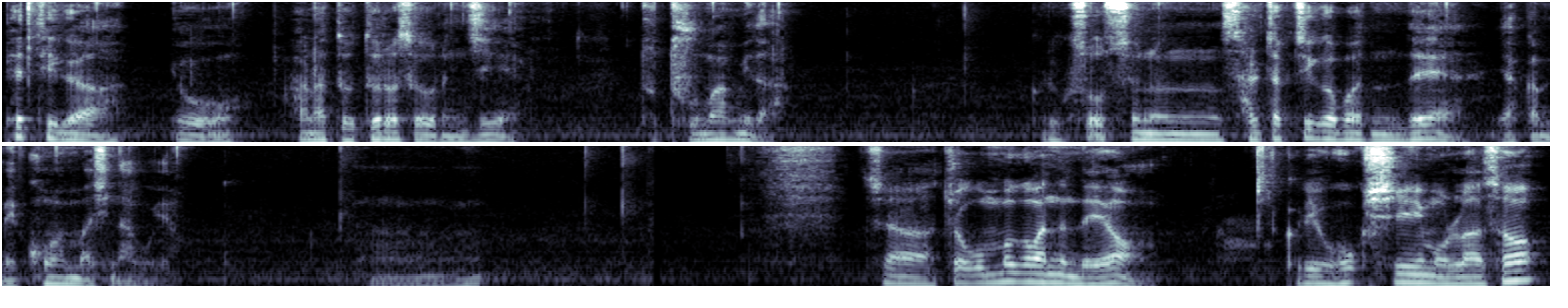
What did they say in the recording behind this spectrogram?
패티가 요 하나 더 들어서 그런지 두툼합니다. 그리고 소스는 살짝 찍어봤는데 약간 매콤한 맛이 나고요. 음. 자, 조금 먹어봤는데요. 그리고 혹시 몰라서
